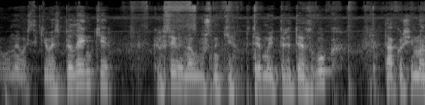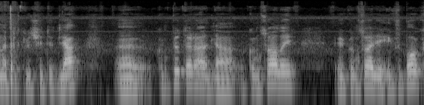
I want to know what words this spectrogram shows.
Це Вони ось такі ось біленькі, красиві наушники. Підтримують 3D звук. Також їм можна підключити для е, комп'ютера, для консолей, е, консолі Xbox.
